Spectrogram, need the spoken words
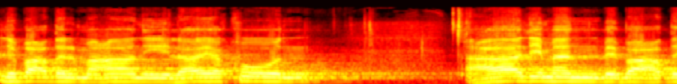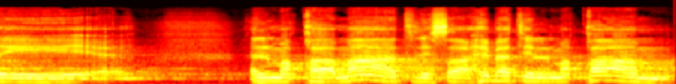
لبعض المعاني لا يكون عالما ببعض المقامات لصاحبة المقام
